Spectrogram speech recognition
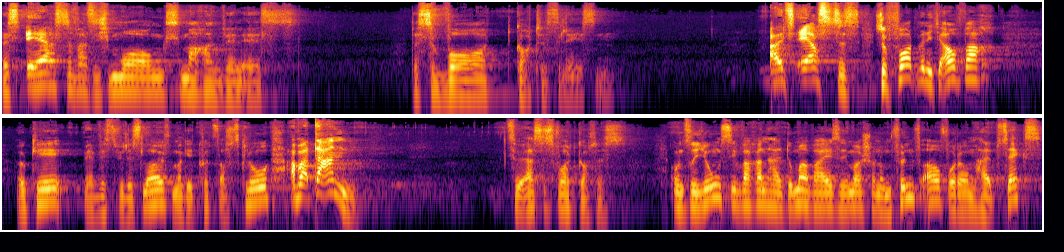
das Erste, was ich morgens machen will, ist das Wort Gottes lesen. Als erstes, sofort, wenn ich aufwache, okay, ihr wisst, wie das läuft, man geht kurz aufs Klo, aber dann zuerst das Wort Gottes. Unsere Jungs, die wachen halt dummerweise immer schon um fünf auf oder um halb sechs.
